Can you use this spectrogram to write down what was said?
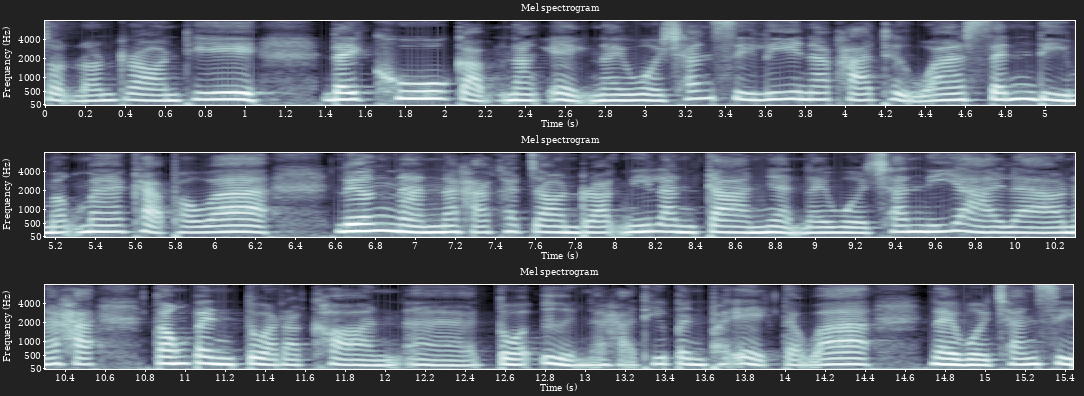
สดๆร้อนๆที่ได้คู่กับนางเอกในเวอร์ชั่นซีรีส์นะคะถือว่าเส้นดีมากๆค่ะ เพราะว่าเรื่องนั้นนะคะขจรรักนิรันดร์การเนี่ยในเวอร์ชั่นนิยายแล้วนะคะ ต้องเป็นตัวละครตัวอื่นนะคะ ที่เป็นพระเอกแต่ว่าในเวอร์ชันซี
